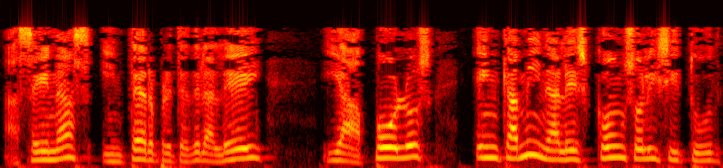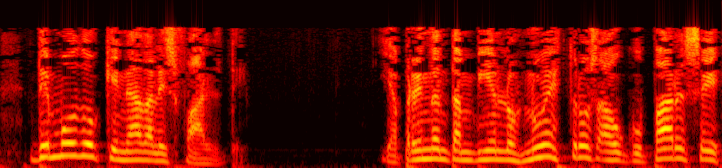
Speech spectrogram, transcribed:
A Cenas, intérprete de la ley, y a Apolos, encamínales con solicitud, de modo que nada les falte. Y aprendan también los nuestros a ocuparse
